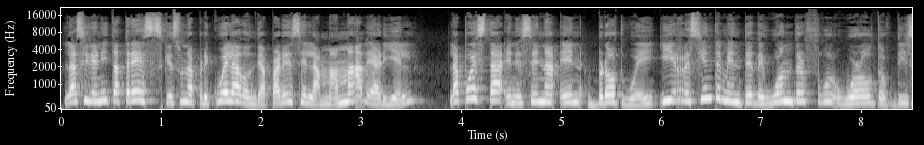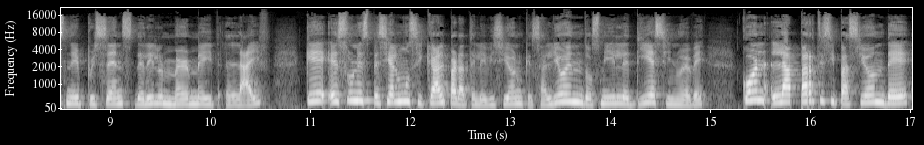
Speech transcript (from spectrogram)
La Sirenita 3, que es una precuela donde aparece la mamá de Ariel. La puesta en escena en Broadway y recientemente The Wonderful World of Disney Presents The Little Mermaid Live, que es un especial musical para televisión que salió en 2019 con la participación de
